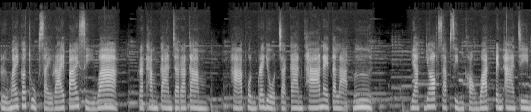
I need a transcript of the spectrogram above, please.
หรือไม่ก็ถูกใส่ร้ายป้ายสีว่า กระทำการจารกรรม หาผลประโยชน์จากการค้าในตลาดมืด ยักยอกทรัพย์สินของวัดเป็นอาจิน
